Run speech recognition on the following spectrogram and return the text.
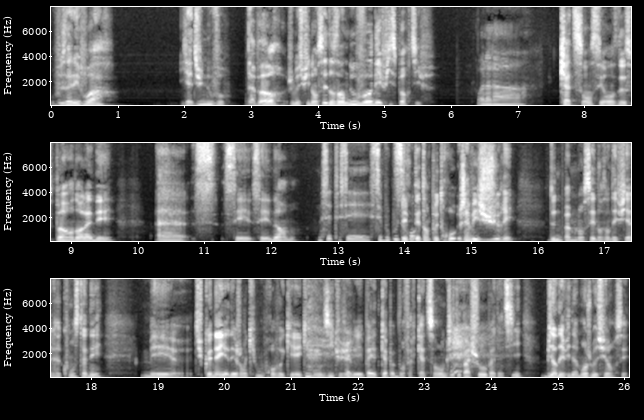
vous allez voir, il y a du nouveau. D'abord, je me suis lancé dans un nouveau défi sportif. Oh là là. 400 séances de sport dans l'année. Euh, c'est c'est énorme. C'est- C'est c'est beaucoup C'est trop. peut-être un peu trop. J'avais juré de ne pas me lancer dans un défi à la con cette année. Mais euh, tu connais, il y a des gens qui m'ont provoqué, qui m'ont dit que j'allais pas être capable d'en faire 400, que j'étais pas chaud, patati. Bien évidemment, je me suis lancé.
